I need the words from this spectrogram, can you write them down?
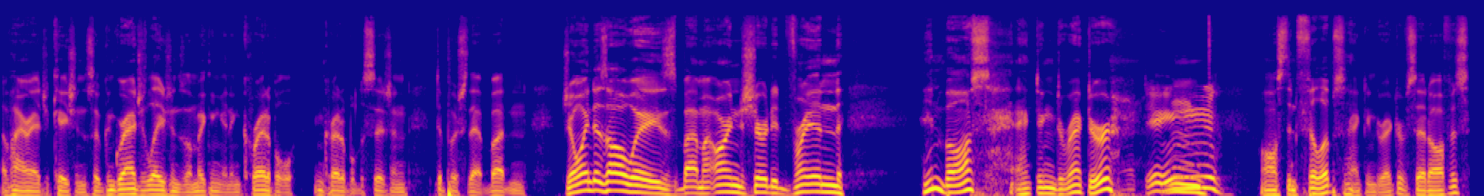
of higher education. So congratulations on making an incredible, incredible decision to push that button. Joined as always by my orange shirted friend and boss, acting director. Acting. Hmm. Austin Phillips, acting director of said office.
